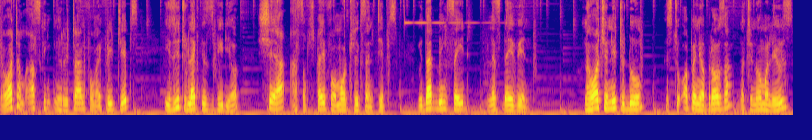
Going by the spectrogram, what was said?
Now what I'm asking in return for my free tips is you to like this video, share and subscribe for more tricks and tips. With that being said, let's dive in. Now what you need to do is to open your browser that you normally use.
